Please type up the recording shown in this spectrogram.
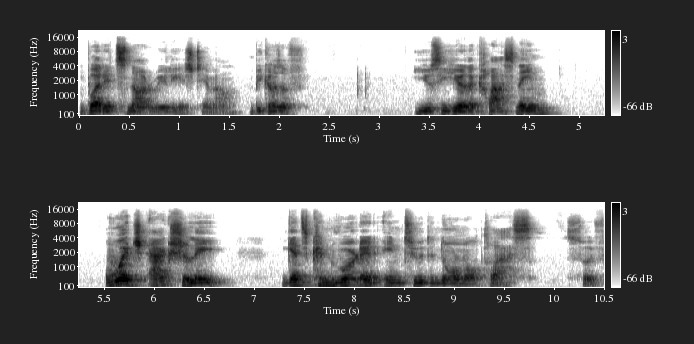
but it's not really HTML because of, you see here the class name, which actually gets converted into the normal class. So if,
